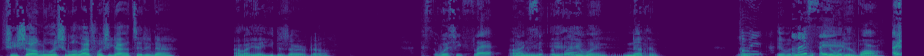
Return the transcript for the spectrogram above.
She showed me what she looked like before she got her titty down. I'm like, yeah, you deserve those. Was she flat? I like mean, super it, flat? it wasn't nothing. I It- mean, it was this, listen. it was this wall. but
